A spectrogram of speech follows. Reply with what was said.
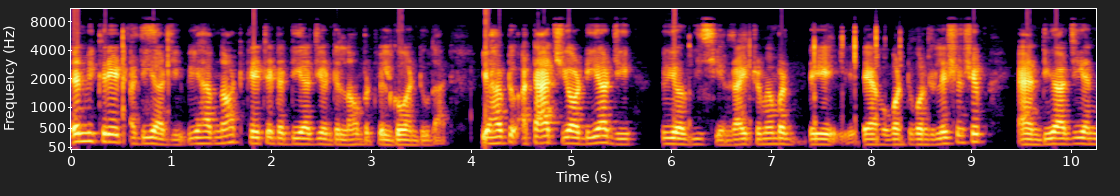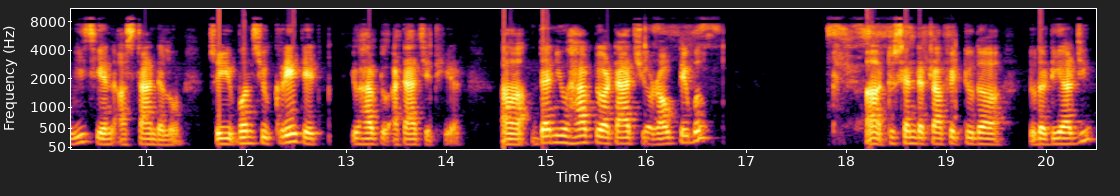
Then we create a DRG. We have not created a DRG until now, but we'll go and do that. You have to attach your DRG to your VCN, right? Remember, they, they have a one-to-one -one relationship and DRG and VCN are standalone. So you, once you create it, you have to attach it here. Uh, then you have to attach your route table uh, to send the traffic to the to the DRG.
